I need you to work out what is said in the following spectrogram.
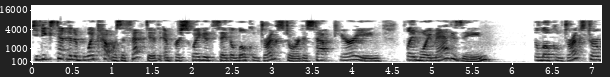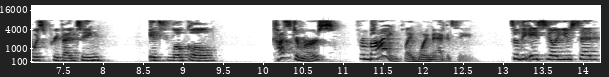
To the extent that a boycott was effective and persuaded, say, the local drugstore to stop carrying Playboy magazine, the local drugstore was preventing its local customers from buying Playboy magazine. So the ACLU said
